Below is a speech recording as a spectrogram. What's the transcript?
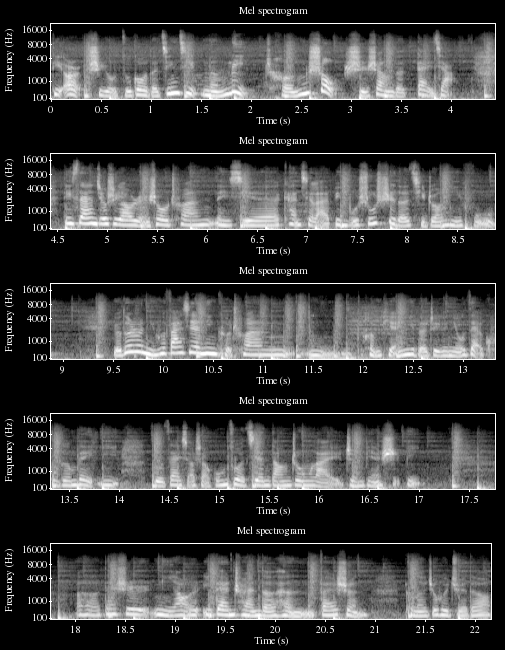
第二，是有足够的经济能力承受时尚的代价；第三，就是要忍受穿那些看起来并不舒适的奇装异服。有的人你会发现，宁可穿嗯很便宜的这个牛仔裤跟卫衣，躲在小小工作间当中来争辩时弊。呃，但是你要一旦穿得很 fashion，可能就会觉得，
